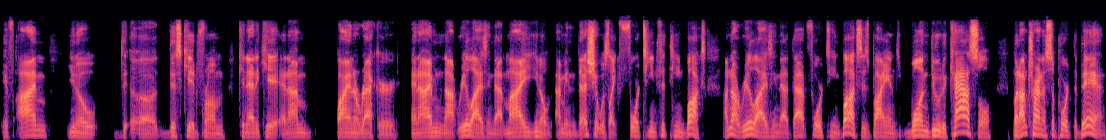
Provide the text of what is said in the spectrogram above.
if i'm you know th- uh, this kid from connecticut and i'm buying a record and i'm not realizing that my you know i mean that shit was like 14 15 bucks i'm not realizing that that 14 bucks is buying one dude a castle but i'm trying to support the band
